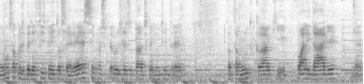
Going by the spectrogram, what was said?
não só pelos benefícios que a gente oferece, mas pelos resultados que a gente entrega. Então está muito claro que qualidade, né,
